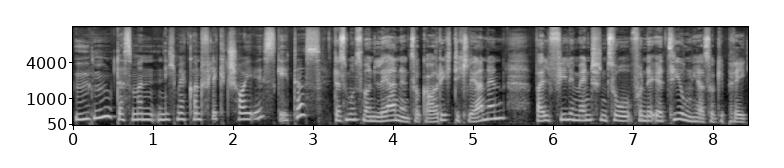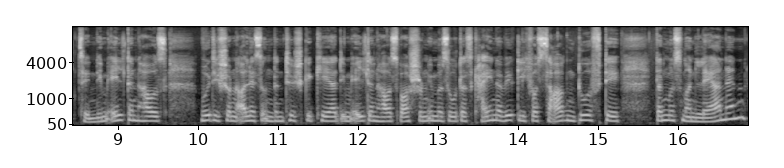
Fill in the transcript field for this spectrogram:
üben, dass man nicht mehr konfliktscheu ist? Geht das? Das muss man lernen, sogar richtig lernen, weil viele Menschen so von der Erziehung her so geprägt sind. Im Elternhaus wurde schon alles unter den Tisch gekehrt. Im Elternhaus war schon immer so, dass keiner wirklich was sagen durfte. Dann muss man lernen,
